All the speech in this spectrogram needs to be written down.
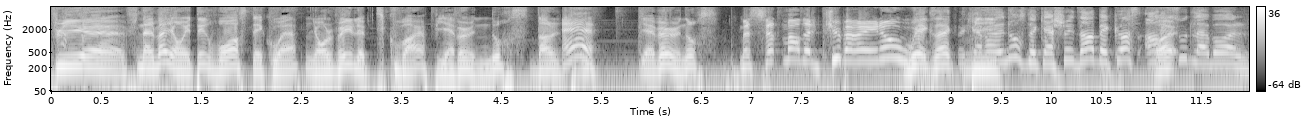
Puis euh, finalement, ils ont été revoir c'était quoi. Ils ont levé le petit couvert, puis il y avait un ours dans le trou. Hein? Il y avait un ours. Me suis fait mordre le cul par un ours. Oui, exact. Fait qu'il y Puis- avait un ours de caché dans Bécosse, en Ouais. dessous de la bolle.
